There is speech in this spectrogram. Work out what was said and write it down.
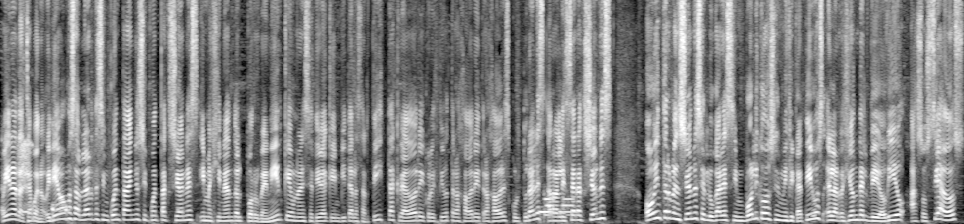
Oye, Natacha, bueno, hoy día vamos a hablar de 50 años, 50 acciones, Imaginando el Porvenir, que es una iniciativa que invita a los artistas, creadores y colectivos trabajadores y trabajadores culturales a realizar acciones o intervenciones en lugares simbólicos o significativos en la región del Biobío asociados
